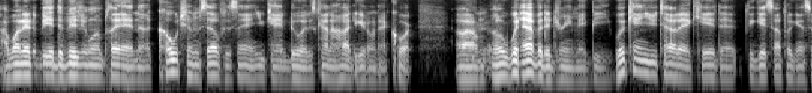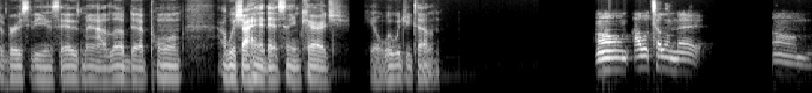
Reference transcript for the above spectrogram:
I wanted to be a Division One player, and the coach himself is saying you can't do it, it's kind of hard to get on that court um, or whatever the dream may be. What can you tell that kid that, that gets up against adversity and says, "Man, I love that poem. I wish I had that same courage." You know, what would you tell him? Um, I would tell him that um,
